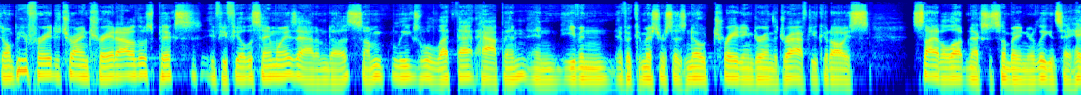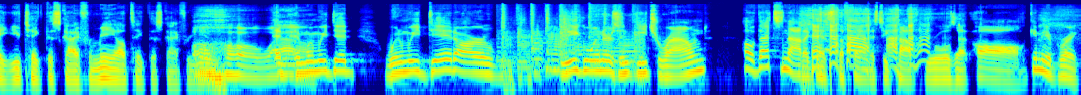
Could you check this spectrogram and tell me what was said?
Don't be afraid to try and trade out of those picks if you feel the same way as Adam does. Some leagues will let that happen. And even if a commissioner says no trading during the draft, you could always sidle up next to somebody in your league and say, Hey, you take this guy for me, I'll take this guy for you. Oh wow! And, and when we did when we did our league winners in each round, oh, that's not against the fantasy cop rules at all. Give me a break.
